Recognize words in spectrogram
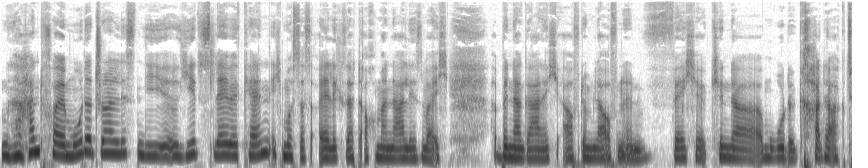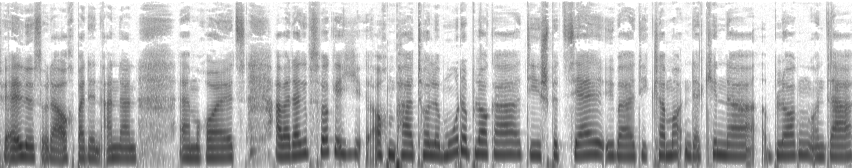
eine Handvoll Modejournalisten, die jedes Label kennen. Ich muss das ehrlich gesagt auch mal nachlesen, weil ich bin da gar nicht auf dem Laufenden, welche Kindermode gerade aktuell ist oder auch bei den anderen ähm, Royals. Aber da gibt's wirklich auch ein paar tolle Modeblogger, die speziell über die Klamotten der Kinder bloggen und da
